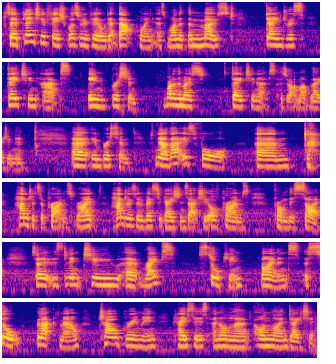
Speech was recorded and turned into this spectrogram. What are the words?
so plenty of fish was revealed at that point as one of the most dangerous dating apps in Britain one of the most dating apps as well I'm uploading it uh, in Britain now that is for um, hundreds of crimes right hundreds of investigations actually of crimes from this site so it was linked to uh, rapes, stalking, violence, assault, blackmail, child grooming cases and online, online dating.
